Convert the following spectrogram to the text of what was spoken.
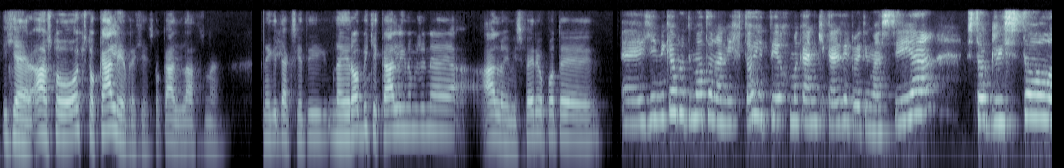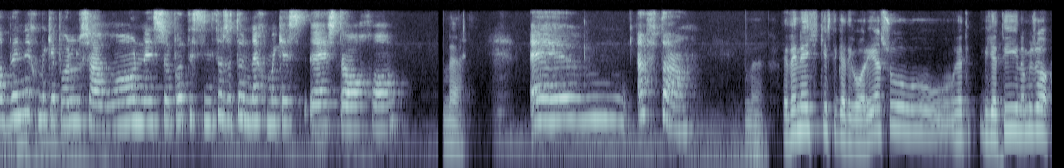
Είχε αέρα. Α, στο, όχι, στο Κάλι έβρεχε. Στο Κάλι, λάθος, ναι. Ναι, εντάξει, γιατί Ναϊρόμπι και Κάλι νομίζω είναι άλλο ημισφαίριο, οπότε. Ε, γενικά προτιμάω τον ανοιχτό γιατί έχουμε κάνει και καλύτερη προετοιμασία. Στο κλειστό δεν έχουμε και πολλούς αγώνες, οπότε συνήθως δεν τον έχουμε και ε, στόχο. Ναι. Ε, αυτά. Ναι. Ε, δεν έχει και στην κατηγορία σου, γιατί, γιατί νομίζω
